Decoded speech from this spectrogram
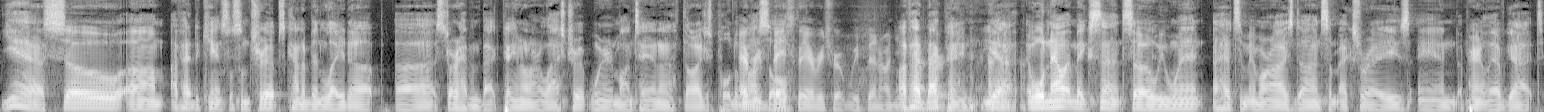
Yeah, so um, I've had to cancel some trips. Kind of been laid up. Uh, started having back pain on our last trip. When we were in Montana. Thought I just pulled a Every muscle. basically every trip we've been on, you've I've had back hurt. pain. Yeah. well, now it makes sense. So we went. I had some MRIs done, some X-rays, and apparently I've got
